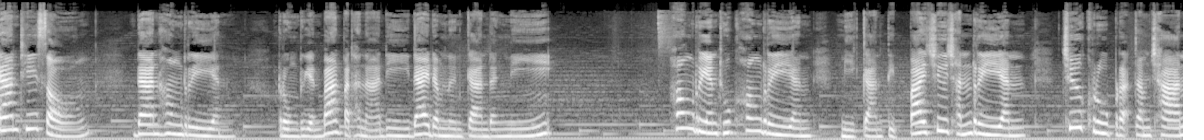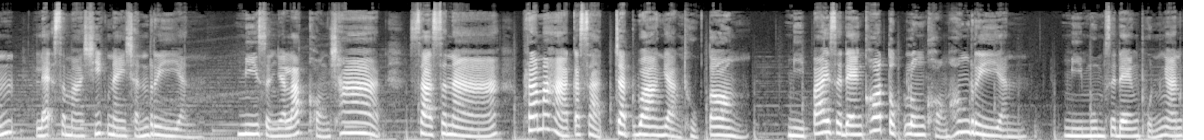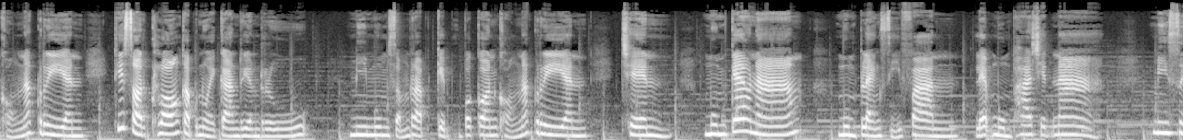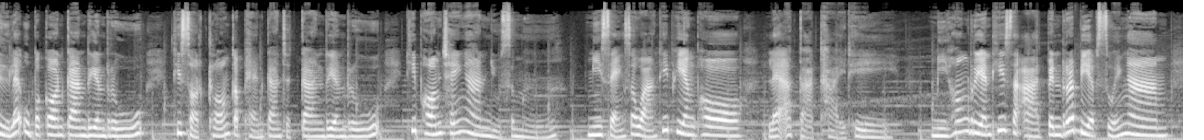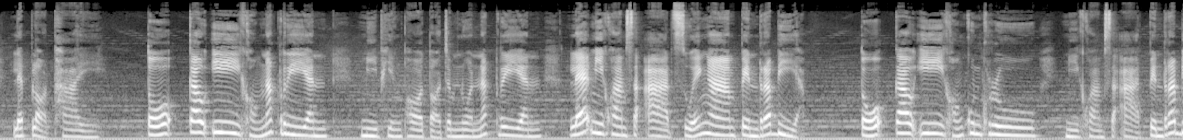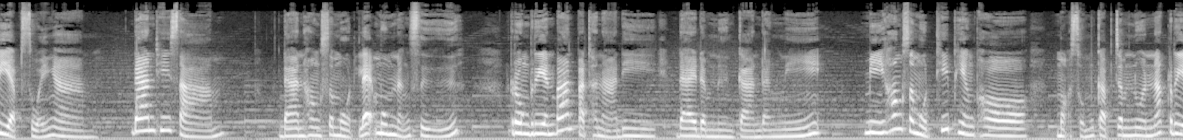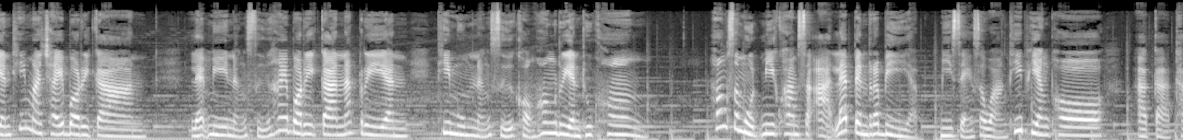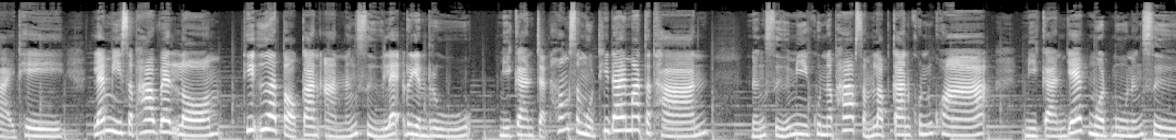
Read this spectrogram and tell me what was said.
ด้านที่ 2 ด้านห้องเรียน โรงเรียนบ้านปัฒนาดีได้ดำเนินการดังนี้ ห้องเรียนทุกห้องเรียน มีการติดป้ายชื่อชั้นเรียน ชื่อครูประจำชั้น และสมาชิกในชั้นเรียน มีสัญลักษณ์ของชาติ ศาสนา พระมหากษัตริย์จัดวางอย่างถูกต้อง มีป้ายแสดงข้อตกลงของห้องเรียน มีมุมแสดงผลงานของนักเรียน ที่สอดคล้องกับหน่วยการเรียนรู้ มีมุมสำหรับเก็บอุปกรณ์ของนักเรียน เช่น มุมแก้วน้ำ มุมแปลงสีฟัน และมุมผ้าเช็ดหน้า มีสื่อและอุปกรณ์การเรียนรู้ ที่สอดคล้องกับแผนการจัดการเรียนรู้ ที่พร้อมใช้งานอยู่เสมอ มีแสงสว่างที่เพียงพอ และอากาศถ่ายเท มีห้องเรียนที่สะอาดเป็นระเบียบสวยงาม และปลอดภัย โต๊ะ เก้าอี้ของนักเรียน มีเพียงพอต่อจำนวนนักเรียน และมีความสะอาดสวยงามเป็นระเบียบ โต๊ะเก้าอี้ของคุณครู มีความสะอาดเป็นระเบียบสวยงาม ด้านที่ 3 ด้านห้องสมุดและมุมหนังสือ โรงเรียนบ้านปัถนาดีได้ดำเนินการดังนี้ มีห้องสมุดที่เพียงพอ เหมาะสมกับจำนวนนักเรียนที่มาใช้บริการ และมีหนังสือให้บริการนักเรียน ที่มุมหนังสือของห้องเรียนทุกห้อง ห้องสมุดมีความสะอาดและเป็นระเบียบ มีแสงสว่างที่เพียงพอ อากาศถ่ายเท และมีสภาพแวดล้อมที่เอื้อต่อการอ่านหนังสือและเรียนรู้ มีการจัดห้องสมุดที่ได้มาตรฐาน หนังสือมีคุณภาพสำหรับการค้นคว้า มีการแยกหมวดหมู่หนังสือ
